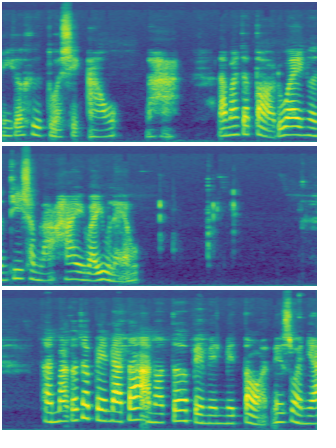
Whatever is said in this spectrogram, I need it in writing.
นี่ก็คือตัว check out นะคะ แล้วมันจะต่อด้วยเงินที่ชำระให้ไว้อยู่แล้ว ถัดมาก็จะเป็น data another payment method ในส่วนนี้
